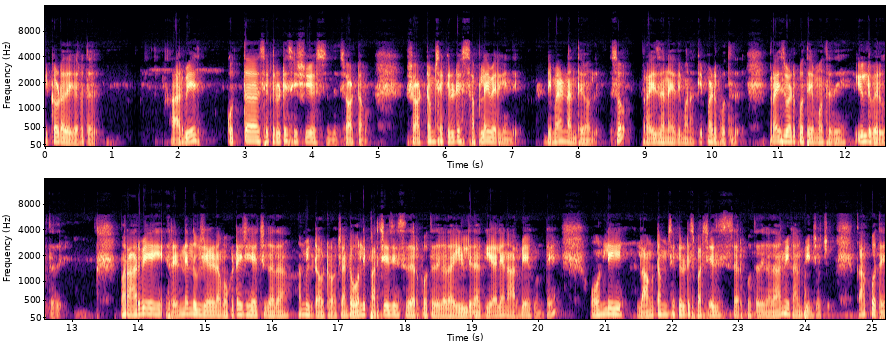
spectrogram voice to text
ఇక్కడ అదే జరుగుతుంది. ఆర్బీఐ కొత్త సెక్యూరిటీస్ ఇష్యూ చేస్తుంది short term short term securities supply పెరిగింది డిమాండ్ అంతే ఉంది. సో ప్రైస్ అనేది మనకి పడిపోతుంది. ప్రైస్ పడిపోతే ఏమవుతుంది? ఈల్డ్ పెరుగుతుంది. మరి ఆర్బీఐ రెండు ఎందుకు చేయడం? ఒకటే చేయొచ్చు కదా అని మీకు డౌట్ రావచ్చు. అంటే ఓన్లీ పర్చేజ్ చేస్తే సరిపోతుంది కదా ఈల్డ్ తగ్గియాలి అని ఆర్బీఐకి ఉంటే only long term securities purchase చేస్తే సరిపోతుంది కదా అని మీకు అనిపించవచ్చు కాకపోతే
